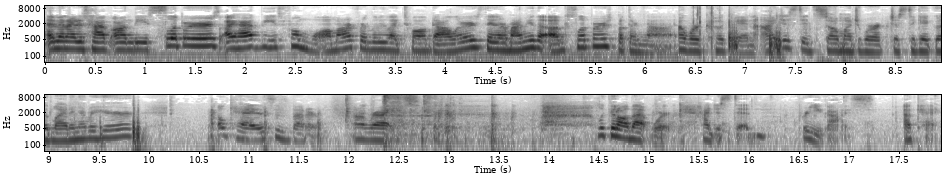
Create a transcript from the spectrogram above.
And then I just have on these slippers. I have these from Walmart for literally like $12. They remind me of the UGG slippers, but they're not. Now We're cooking. I just did so much work just to get good lighting over here. Okay, this is better. All right. Look at all that work I just did for you guys. Okay.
